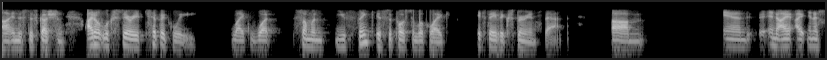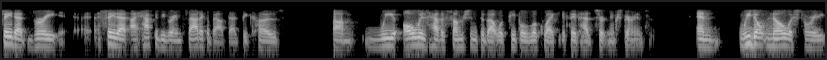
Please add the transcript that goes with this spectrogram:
uh, in this discussion. I don't look stereotypically like what someone you think is supposed to look like if they've experienced that. Um, and and I, I and I say that very I say that I have to be very emphatic about that because um, we always have assumptions about what people look like if they've had certain experiences, and we don't know a story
